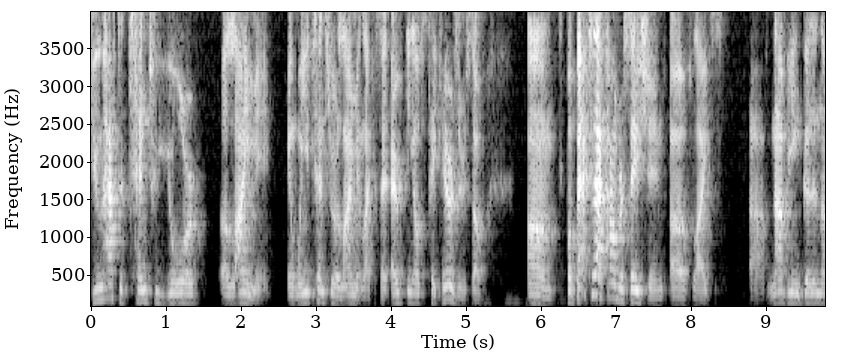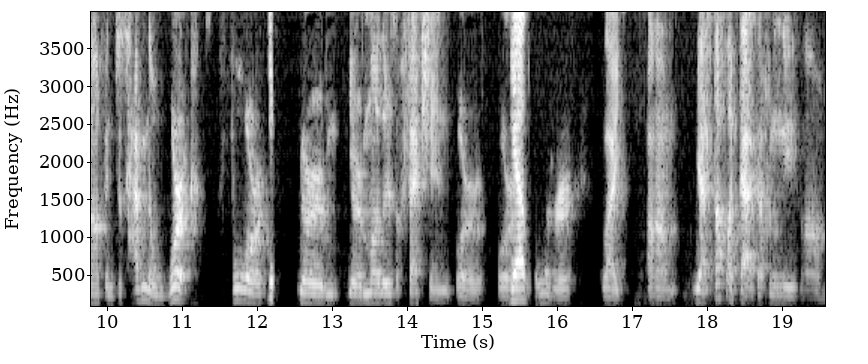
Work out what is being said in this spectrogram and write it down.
you have to tend to your alignment, and when you tend to your alignment, like I said, everything else take care of yourself. Um, but back to that conversation of like just uh, not being good enough and just having to work for Ye- your your mother's affection or or Yep. whatever like um yeah stuff like that definitely um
